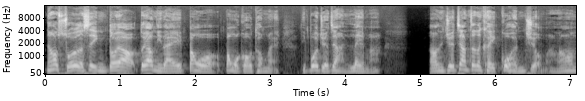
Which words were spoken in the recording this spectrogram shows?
然后所有的事情都要都要你来帮我帮我沟通哎，你不会觉得这样很累吗？然后你觉得这样真的可以过很久吗？然后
